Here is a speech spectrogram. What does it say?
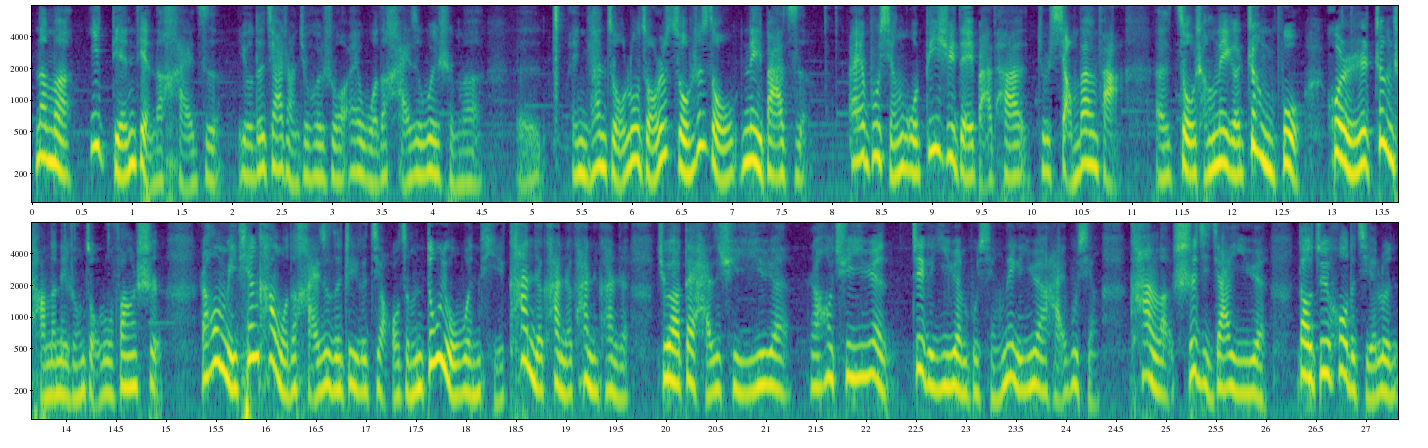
那么一点点的孩子，有的家长就会说，哎，我的孩子为什么，呃，哎，你看走路走着总是走内八字，哎，不行，我必须得把他就是想办法。呃，走成那个正步，或者是正常的那种走路方式，然后每天看我的孩子的这个脚怎么都有问题，看着看着看着看着就要带孩子去医院，然后去医院，这个医院不行，那个医院还不行，看了十几家医院，到最后的结论，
